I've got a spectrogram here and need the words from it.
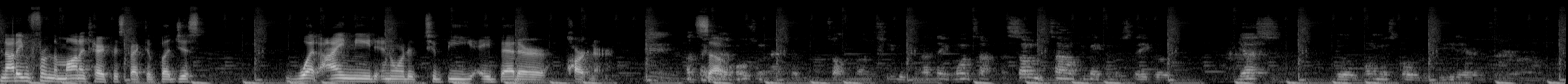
not even from the monetary perspective, but just what I need in order to be a better partner. I think So- the emotional aspect that you talked about is huge. And I think one time, sometimes we make the mistake of, yes, the woman's supposed to be there to, um,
